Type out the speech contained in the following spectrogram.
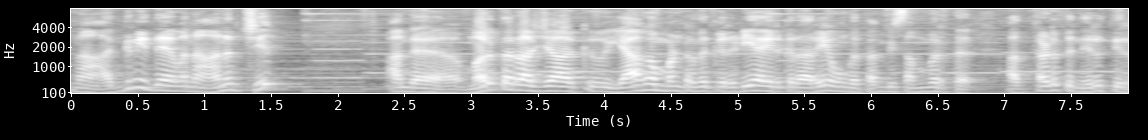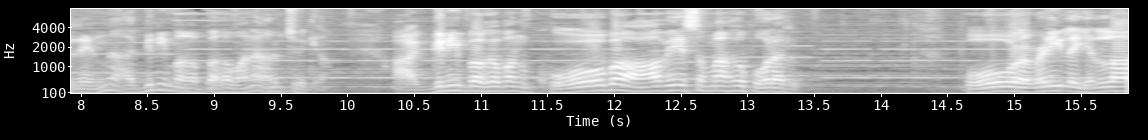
நான் அக்னி தேவனை அனுப்பிச்சு அந்த மருத்தராஜாவுக்கு யாகம் பண்ணுறதுக்கு ரெடியாக இருக்கிறாரே உங்கள் தம்பி சம்பர்த்தர். அதை தடுத்து நிறுத்திடுறேன்னு அக்னி ம- பகவானை அனுப்பிச்சு வைக்கிறான். அக்னி பகவான் கோப ஆவேசமாக போகிறாரு போகிற வழியில் எல்லா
